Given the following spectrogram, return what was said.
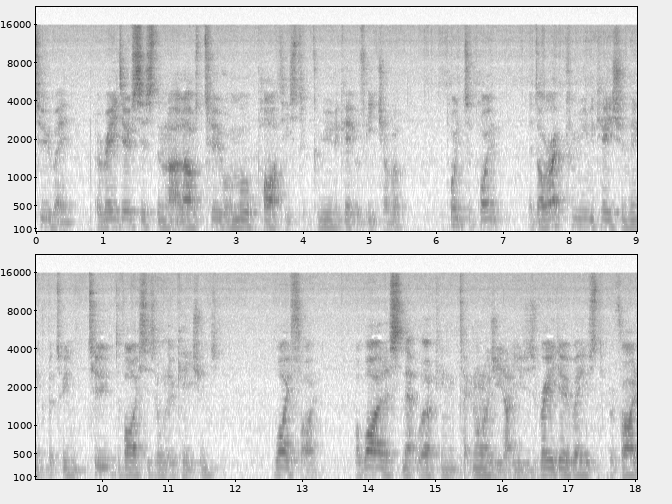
Two-way, a radio system that allows two or more parties to communicate with each other point-to-point, a direct communication link between two devices or locations. Wi-Fi, a wireless networking technology that uses radio waves to provide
